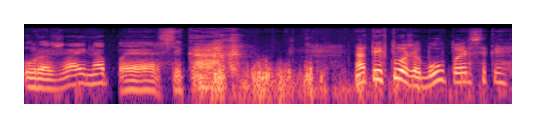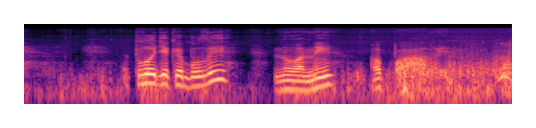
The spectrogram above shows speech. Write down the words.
урожай на персиках. На тих теж був персики. Плодики були, але вони опали. Ну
